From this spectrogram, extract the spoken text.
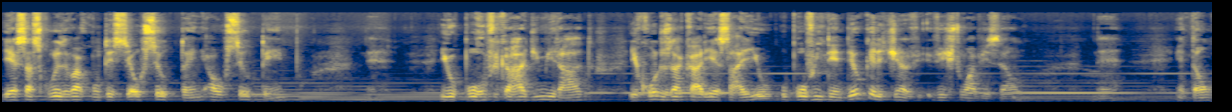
E essas coisas vão acontecer ao seu, ao seu tempo. Né? E o povo ficava admirado. E quando Zacarias saiu, o povo entendeu que ele tinha visto uma visão. Né? Então,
